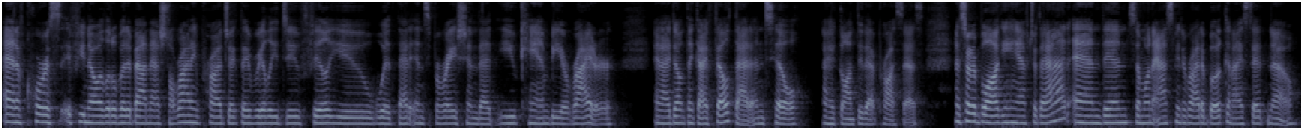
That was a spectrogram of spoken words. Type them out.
And of course, if you know a little bit about National Writing Project, they really do fill you with that inspiration that you can be a writer. And I don't think I felt that until I had gone through that process. I started blogging after that. And then someone asked me to write a book, and I said no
